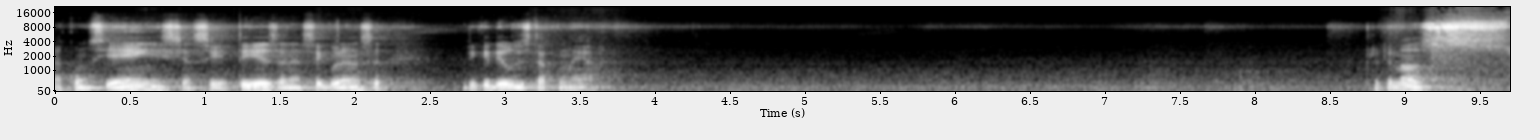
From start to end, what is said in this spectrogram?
a consciência, a certeza, né, a segurança de que Deus está com ela. Para que nós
